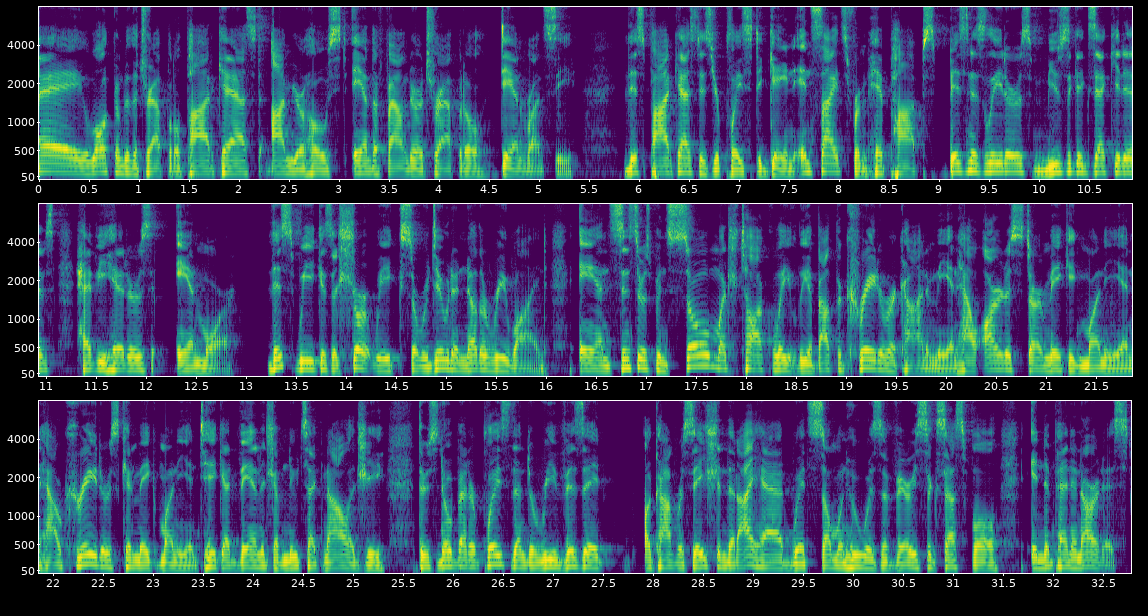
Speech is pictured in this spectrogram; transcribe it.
Hey, welcome to the Trapital Podcast. I'm your host and the founder of Trapital, Dan Runcie. This podcast is your place to gain insights from hip hop's business leaders, music executives, heavy hitters, and more. This week is a short week, so we're doing another rewind. And since there's been so much talk lately about the creator economy and how artists are making money and how creators can make money and take advantage of new technology, there's no better place than to revisit a conversation that I had with someone who was a very successful independent artist.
